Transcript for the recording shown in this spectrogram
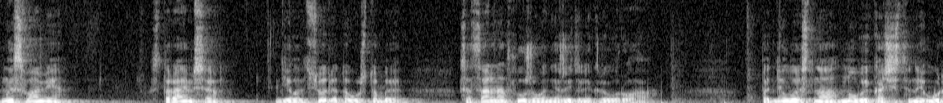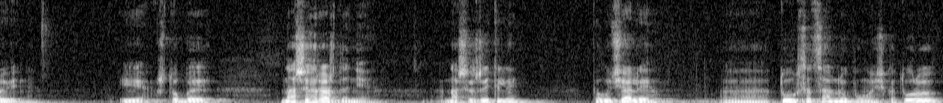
мы с вами стараемся делать все для того, чтобы социальное обслуживание жителей Кривого Рога поднялось на новый качественный уровень. И чтобы наши граждане, наши жители получали э, ту социальную помощь, которую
